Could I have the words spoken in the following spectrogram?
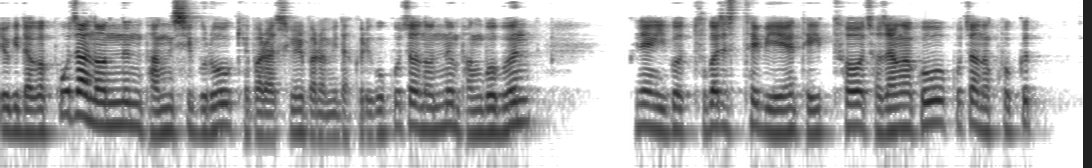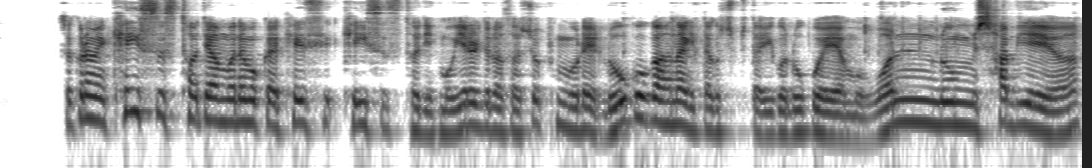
여기다가 꽂아 넣는 방식으로 개발하시길 바랍니다. 그리고 꽂아 넣는 방법은 그냥 이거 두 가지 스텝 이에요. 데이터 저장하고 꽂아 넣고 끝. 자, 그러면 케이스 스터디 한번 해볼까요? 케이스, 케이스 스터디. 뭐, 예를 들어서 쇼핑몰에 로고가 하나 있다고 칩시다. 이거 로고예요. 뭐, 원룸 샵이에요.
